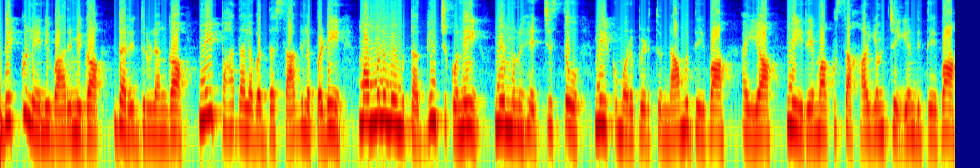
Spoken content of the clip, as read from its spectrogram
దిక్కులేని వారిమిగా దరిద్రులంగా మీ పాదాల వద్ద సాగిలపడి మమ్మను మేము తగ్గించుకొని మిమ్మను హెచ్చిస్తూ మీకు మొరపెడుతున్నాము దేవా. అయ్యా మీరే మాకు సహాయం చెయ్యండి దేవా.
